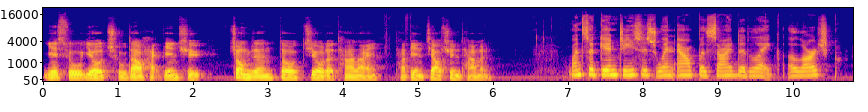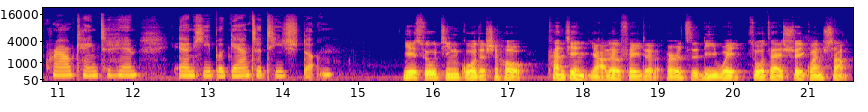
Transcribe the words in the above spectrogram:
耶稣又出到海边去，众人都救了他来，他便教训他们。 Once again, Jesus went out beside the lake. A large crowd came to him, and he began to teach them. 耶稣经过的时候，看见亚勒菲的儿子利位坐在税关上，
